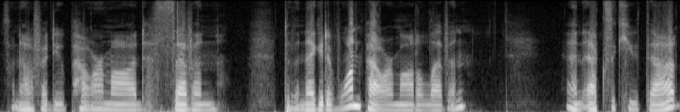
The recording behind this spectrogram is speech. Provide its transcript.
So now if I do power mod 7 to the negative 1 power mod 11 and execute that,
